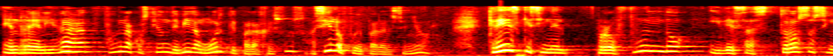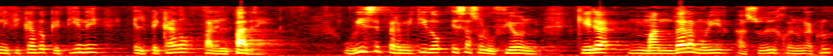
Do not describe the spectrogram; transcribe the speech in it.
En realidad fue una cuestión de vida o muerte para Jesús, así lo fue para el Señor. ¿Crees que sin el profundo y desastroso significado que tiene el pecado para el Padre, hubiese permitido esa solución que era mandar a morir a su hijo en una cruz?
